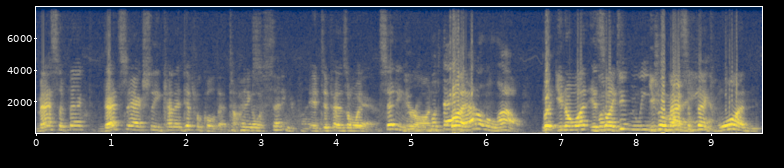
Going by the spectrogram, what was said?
Mass Effect. That's actually kind of difficult at times. Depending on what setting you're playing. it depends on what Yeah. setting you're on. But that but, that'll allow. but you know what? It's but it like didn't lead you you go by Mass Effect hand. one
